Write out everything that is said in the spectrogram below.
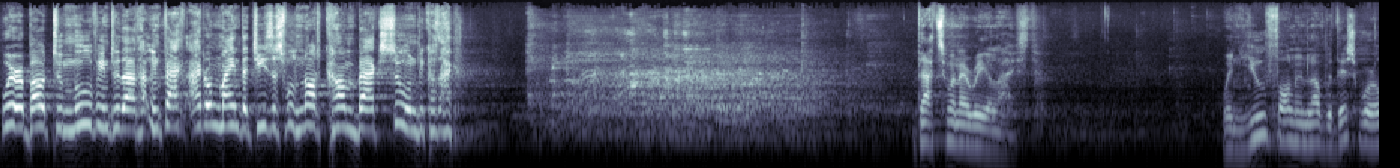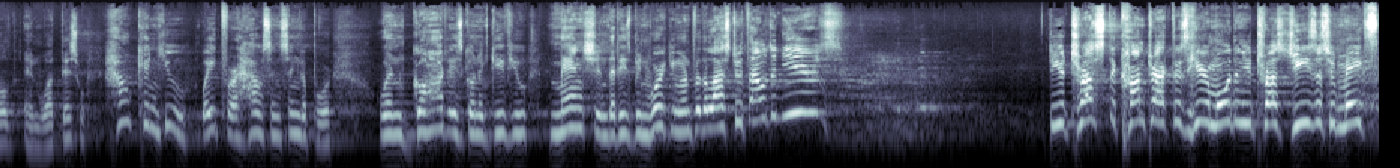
We're about to move into that. House. In fact, I don't mind that Jesus will not come back soon because I. That's when I realized when you fall in love with this world and what this how can you wait for a house in Singapore when God is going to give you mansion that he's been working on for the last 2000 years? Do you trust the contractors here more than you trust Jesus who makes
